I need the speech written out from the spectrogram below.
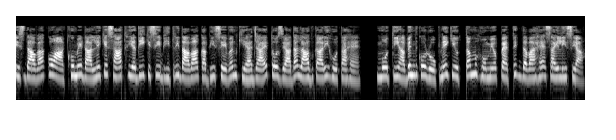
इस दवा को आँखों में डालने के साथ यदि किसी भीतरी दवा का भी सेवन किया जाए तो ज़्यादा लाभकारी होता है। मोतियाबिंद को रोकने की उत्तम होम्योपैथिक दवा है साइलिसिया।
